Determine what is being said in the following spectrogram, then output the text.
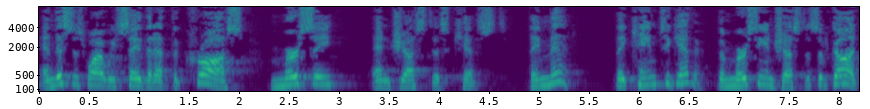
And this is why we say that at the cross, mercy and justice kissed. They met. They came together. The mercy and justice of God.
